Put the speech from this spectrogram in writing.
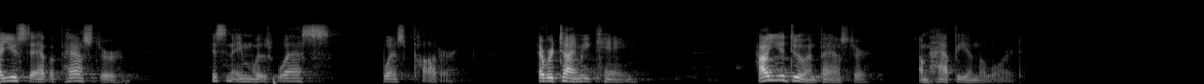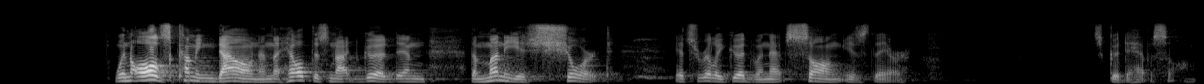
I used to have a pastor, his name was Wes, Wes Potter. Every time he came, how you doing, pastor? I'm happy in the Lord. When all's coming down and the health is not good and the money is short, it's really good when that song is there. It's good to have a song.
